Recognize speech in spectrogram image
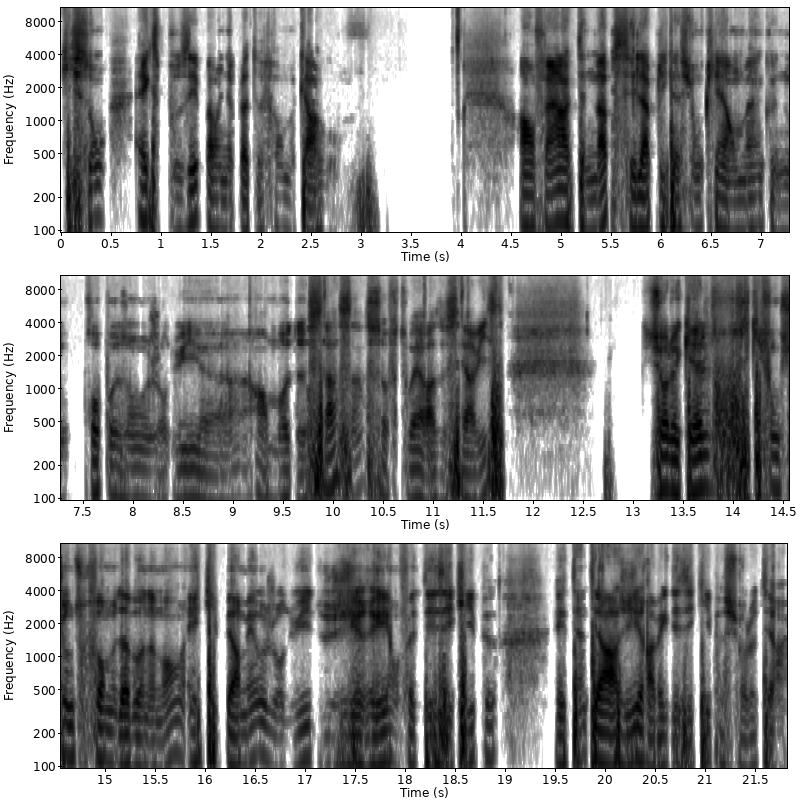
qui sont exposées par une plateforme Cargo. Enfin, ActenMap, c'est l'application clé en main que nous proposons aujourd'hui euh, en mode SaaS, hein, Software as a Service, sur lequel, qui fonctionne sous forme d'abonnement et qui permet aujourd'hui de gérer en fait des équipes et d'interagir avec des équipes sur le terrain.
